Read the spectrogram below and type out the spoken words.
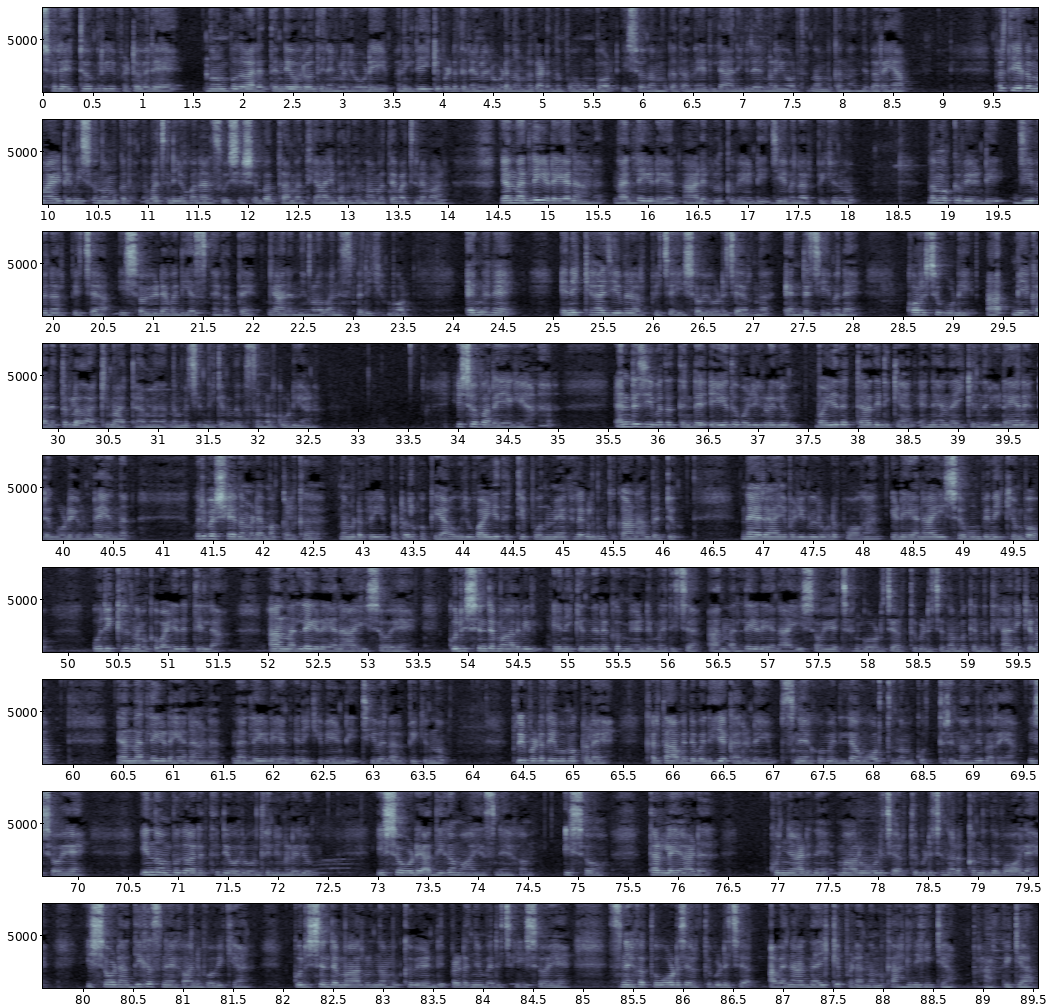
ഈശോയിലെ ഏറ്റവും പ്രിയപ്പെട്ടവരെ നോമ്പ് കാലത്തിന്റെ ഓരോ ദിനങ്ങളിലൂടെയും അനുഗ്രഹിക്കപ്പെട്ട ദിനങ്ങളിലൂടെ നമ്മൾ കടന്നു പോകുമ്പോൾ ഈശോ നമുക്ക് തന്ന എല്ലാ അനുഗ്രഹങ്ങളെയും ഓർത്ത് നമുക്ക് നന്ദി പറയാം. പ്രത്യേകമായിട്ട് ഈശോ നമുക്ക് തന്ന വചന യോഹനാൽ സുവിശേഷം പത്താം അധ്യായം പതിനൊന്നാമത്തെ വചനമാണ്. ഞാൻ നല്ല ഇടയനാണ് നല്ല ഇടയൻ ആടുകൾക്ക് വേണ്ടി ജീവൻ അർപ്പിക്കുന്നു. നമുക്ക് വേണ്ടി ജീവൻ അർപ്പിച്ച ഈശോയുടെ വലിയ സ്നേഹത്തെ ഞാനും നിങ്ങളും അനുസ്മരിക്കുമ്പോൾ എങ്ങനെ എനിക്കാ ജീവൻ അർപ്പിച്ച ഈശോയോട് ചേർന്ന് എന്റെ ജീവനെ കുറച്ചുകൂടി ആത്മീയ കരുത്തുള്ളതാക്കി മാറ്റാമെന്ന് നമ്മൾ ചിന്തിക്കുന്ന ദിവസങ്ങൾ കൂടിയാണ്. ഈശോ പറയുകയാണ് എന്റെ ജീവിതത്തിന്റെ ഏത് വഴികളിലും വഴി തെറ്റാതിരിക്കാൻ എന്നെ നയിക്കുന്ന ഒരു ഇടയൻ എന്റെ കൂടെയുണ്ട് എന്ന്. ഒരു പക്ഷേ നമ്മുടെ മക്കൾക്ക് നമ്മുടെ പ്രിയപ്പെട്ടവർക്കൊക്കെ ആ ഒരു വഴി തെറ്റിപ്പോകുന്ന മേഖലകൾ നമുക്ക് കാണാൻ പറ്റും. നേരായ വഴികളിലൂടെ പോകാൻ ഇടയനായ ഈശോ മുമ്പിൽ നിൽക്കുമ്പോൾ ഒരിക്കലും നമുക്ക് വഴി തെറ്റില്ല. ആ നല്ല ഇടയനായ ഈശോയെ കുരിശിന്റെ മാർവിൽ എനിക്ക് നിനക്കും വേണ്ടി മരിച്ച ആ നല്ല ഇടയനായ ഈശോയെ ചെങ്കോട് ചേർത്ത് പിടിച്ച് നമുക്കെന്ന് ധ്യാനിക്കണം. ഞാൻ നല്ല ഇടയനാണ്. നല്ല ഇടയൻ എനിക്ക് വേണ്ടി ജീവൻ അർപ്പിക്കുന്നു. പ്രിയപ്പെട്ട ദൈവമക്കളെ കർത്താവിന്റെ വലിയ കരുണയും സ്നേഹവും എല്ലാം ഓർത്ത് നമുക്ക് ഒത്തിരി നന്ദി പറയാം. ഈശോയെ ഈ നോമ്പ് കാലത്തിന്റെ ഓരോ ദിനങ്ങളിലും ഈശോയുടെ അധികമായ സ്നേഹം ഈശോ തള്ളയാട് കുഞ്ഞാടിനെ മാറോട് ചേർത്ത് പിടിച്ച് നടക്കുന്നത് പോലെ ഈശോയുടെ അധിക സ്നേഹം അനുഭവിക്കാൻ കുരിശന്റെ മാറിൽ നമുക്ക് വേണ്ടി പെടഞ്ഞു മരിച്ച ഈശോയെ സ്നേഹത്തോടെ ചേർത്ത് പിടിച്ച് അവനാൽ നയിക്കപ്പെടാൻ നമുക്ക് ആഗ്രഹിക്കാം പ്രാർത്ഥിക്കാം.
